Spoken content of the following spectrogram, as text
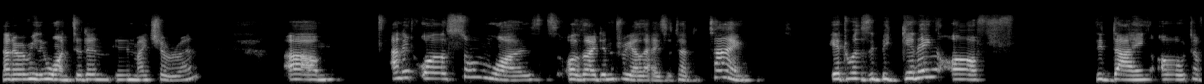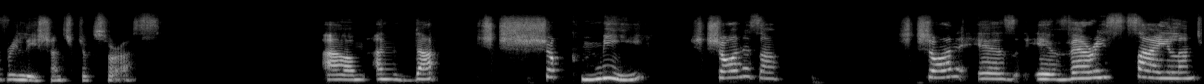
that I really wanted in, in my children. Um, and it also was, although I didn't realize it at the time, it was the beginning of the dying out of relationships for us. Um, and that shook me. Sean is a Sean is a very silent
